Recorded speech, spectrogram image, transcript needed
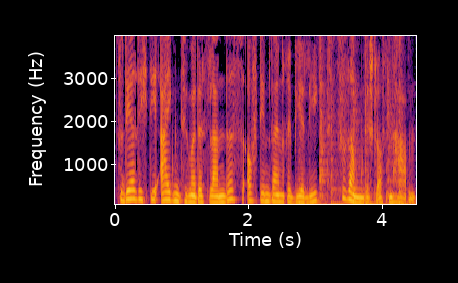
zu der sich die Eigentümer des Landes, auf dem sein Revier liegt, zusammengeschlossen haben.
